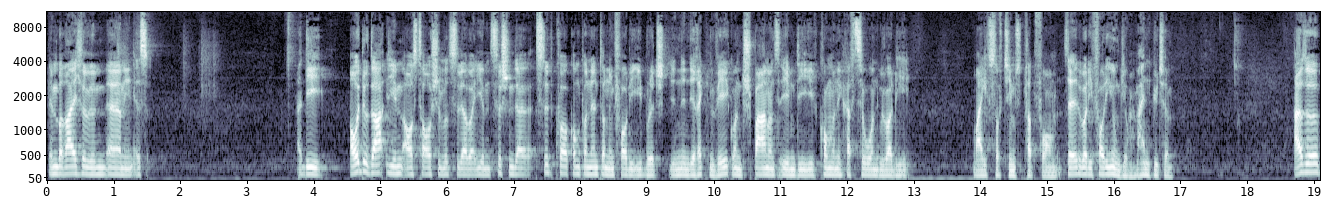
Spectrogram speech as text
Im Bereich, ähm, ist die Audiodaten, die austauschen, nutzen wir aber eben zwischen der Slipcore-Komponente und dem VDI-Bridge in den direkten Weg und sparen uns eben die Kommunikation über die Microsoft Teams-Plattform, äh, über die VDI-Umgebung, meine Güte. Also,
